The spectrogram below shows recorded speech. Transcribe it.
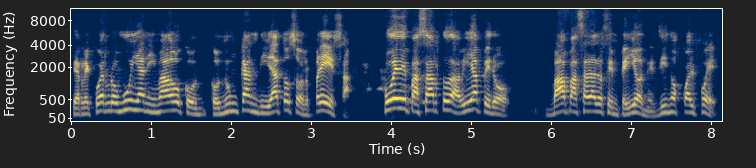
Te recuerdo muy animado con, con un candidato sorpresa. Puede pasar todavía, pero va a pasar a los empellones. Dinos cuál fue.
